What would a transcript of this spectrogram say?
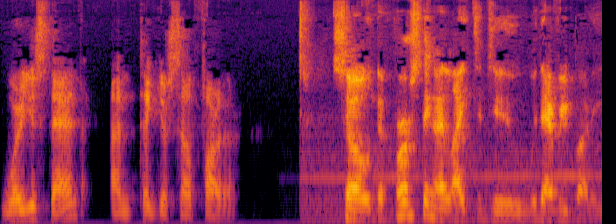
where you stand and take yourself farther? So the first thing I like to do with everybody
